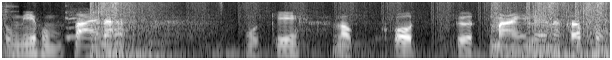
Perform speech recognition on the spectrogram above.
ตรงนี้ผมตายนะฮะโอเค เรากดเกิดใหม่เลยนะครับผม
